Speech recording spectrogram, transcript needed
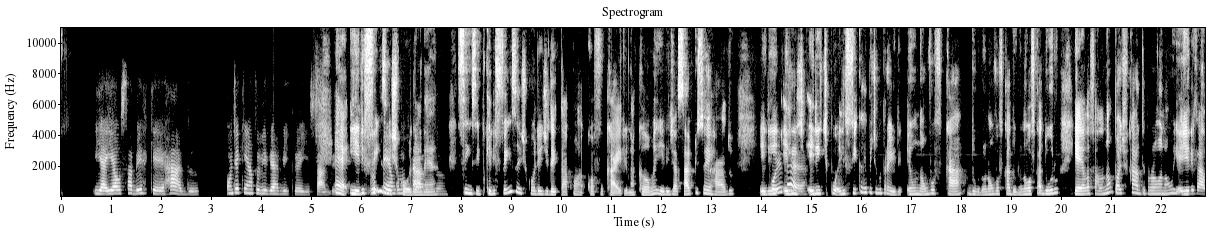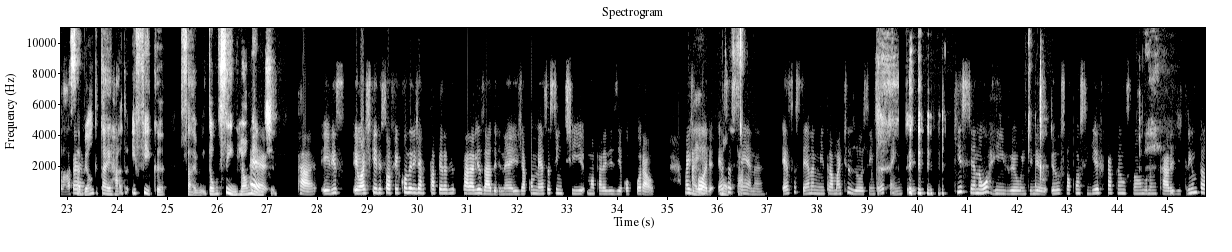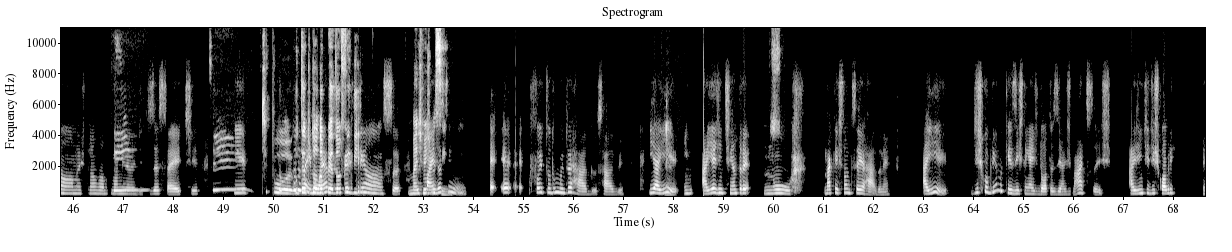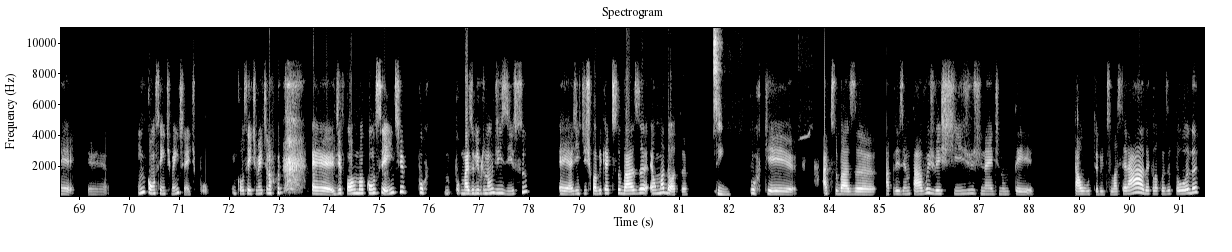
E aí, ao saber que é errado, onde é que entra o livre-arbítrio aí, sabe? É, e ele fez a escolha, né? Sim, sim, porque ele fez a escolha de deitar com a, com a Fukairi na cama e ele já sabe que isso é errado. Ele, ele, é. ele, tipo, ele fica repetindo para ele: eu não vou ficar duro, eu não vou ficar duro, eu não vou ficar duro. E aí ela fala: não, pode ficar, não tem problema não. E aí ele vai lá, é. sabendo que tá errado, e fica, sabe? Então, sim, realmente. É, tá, eles eu acho que ele só fica quando ele já tá paralisado, ele, né? Ele já começa a sentir uma paralisia corporal. Mas ah, é? olha, é? essa Bom, tá. cena, essa cena me traumatizou assim para sempre. que cena horrível, entendeu? Eu só conseguia ficar pensando num cara de 30 anos transando com uma menina de 17. Sim. E tipo, o tempo bem, todo é pedofilia. criança. Mas mesmo mas, assim, assim é, é, foi tudo muito errado, sabe? E aí, é. em, aí a gente entra no, na questão de ser errado, né? Aí, descobrindo que existem as dotas e as matzas, a gente descobre é, é, inconscientemente, né? Tipo, inconscientemente não, é, de forma consciente, por, por, mas o livro não diz isso. É, a gente descobre que a Tsubasa é uma dota. Sim. Porque a Tsubasa apresentava os vestígios, né, de não ter tal útero deslacerado, aquela coisa toda.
